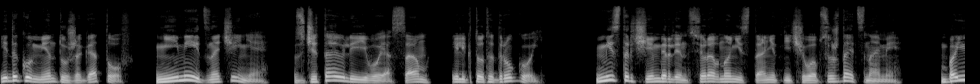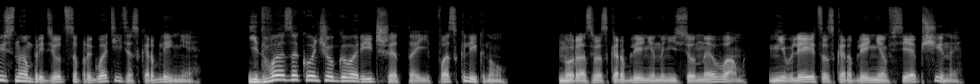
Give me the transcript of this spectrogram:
и документ уже готов. Не имеет значения, зачитаю ли его я сам или кто-то другой. Мистер Чемберлин все равно не станет ничего обсуждать с нами. Боюсь, нам придется проглотить оскорбление». Едва закончил говорить, Шет Таип воскликнул. «Но разве оскорбление, нанесенное вам, не является оскорблением всей общины?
